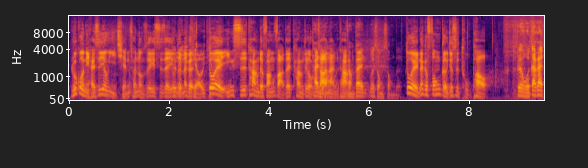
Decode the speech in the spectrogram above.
如果你还是用以前传统设计师在用的那个一条一条对银丝烫的方法在烫这种渣男烫，长在会怂怂的，对那个风格就是土炮，对我大概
